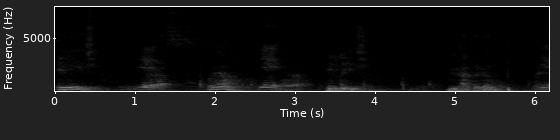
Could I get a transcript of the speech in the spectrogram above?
He leads you, Yeah. wherever Yeah. He leads you, you have to go. Yeah.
